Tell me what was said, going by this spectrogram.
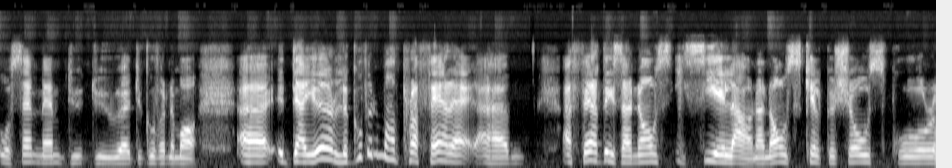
au sein même du, du gouvernement. D'ailleurs, le gouvernement préfère à faire des annonces ici et là. On annonce quelque chose pour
